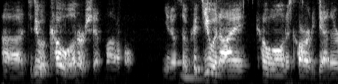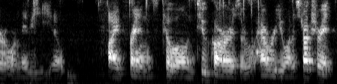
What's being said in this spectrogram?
uh, to do a co-ownership model. You know, so mm-hmm. could you and I co-own a car together, or maybe you know, five friends co-own two cars, or however you want to structure it.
